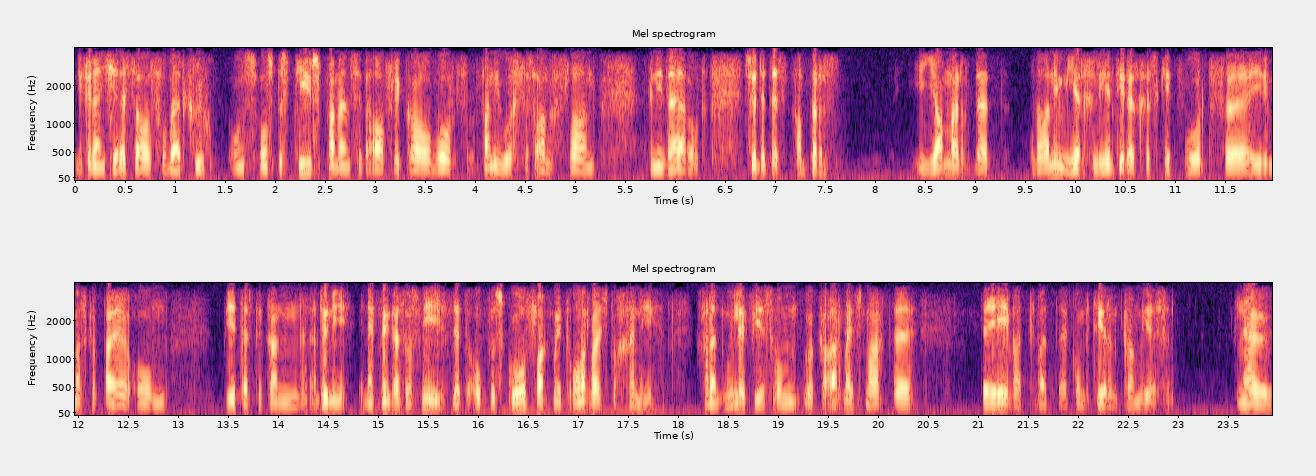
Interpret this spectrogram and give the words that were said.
Die finansiële stelsel werk goed. Ons ons bestuurspanne in Suid-Afrika word van die hoogstes aangeslaan in die wêreld. So dit is amper jammer dat daar nie meer geleenthede geskep word vir hierdie maatskappye om beter te kan doen nie. En ek dink as ons nie dit op 'n skoolvlak met onderwys begin nie, gaan dit moeilik wees om ook 'n arbeidsmark te hê wat wat kompeterend kan wees. Nou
